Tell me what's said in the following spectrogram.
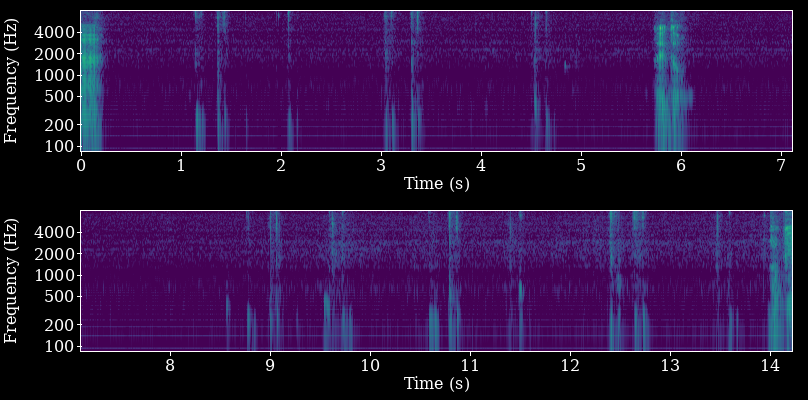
হ্যাঁ। তাই ওকে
